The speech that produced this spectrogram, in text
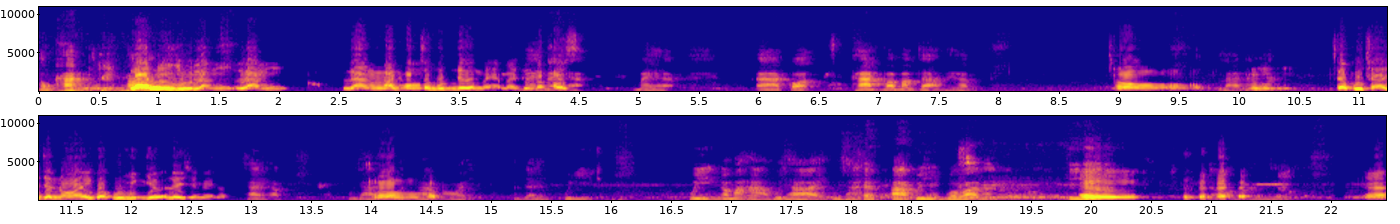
ตรงข้างร้านนี้อยู่หลังหลัง หลังร้านห้องสมุดเดิมไหมฮะหมายถึงไม่ว่าไม่เข้าฮะไม่ฮะอ่าก่อนข้างปั๊มบางจากนะครับอ๋อร้านนั้อืนมน่ะแต่ผู้ชายจะน้อยกว่าผู้หญิงเยอะเลยใช่ไหมครับ ใช่ครับ ผู้ชายอ๋อค่อนครัข้างบน้อยส่วนใหญ่ผู้หญิง ผู้หญิงก็มาหาผู้ชาย ผู้ชายมาหาผู้หญิงประมาณนั้นที่เออจะประมาณนี้อะ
